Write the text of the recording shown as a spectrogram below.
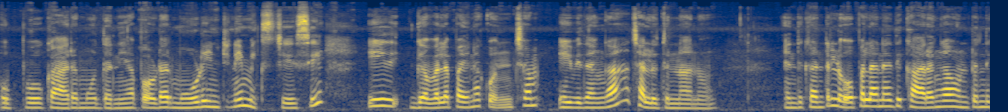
ఉప్పు కారము ధనియా పౌడర్ మూడింటిని మిక్స్ చేసి ఈ గవ్వల పైన కొంచెం ఈ విధంగా చల్లుతున్నాను. ఎందుకంటే లోపల అనేది కారంగా ఉంటుంది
